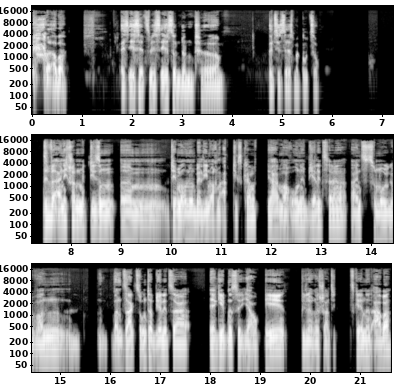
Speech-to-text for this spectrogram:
aber es ist jetzt, wie es ist und, und äh, jetzt ist es erstmal gut so. Sind wir eigentlich schon mit diesem ähm, Thema Union Berlin auch im Abstiegskampf? Wir haben auch ohne Bielica 1 zu 0 gewonnen. Man sagt so unter Bielica Ergebnisse, ja okay, spielerisch hat sich nichts geändert, aber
